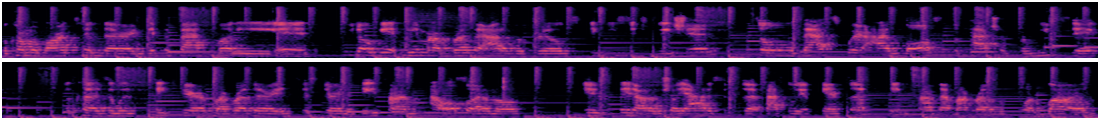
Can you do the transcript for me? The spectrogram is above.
become a bartender and get the fast money and, you know, get me and my brother out of a real sticky situation. So that's where I lost the passion for music because it was take care of my brother and sister in the daytime. I also, I don't know if it played out on the show. Yeah, I had a sister that passed away of cancer at the same time that my brother was born blind.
